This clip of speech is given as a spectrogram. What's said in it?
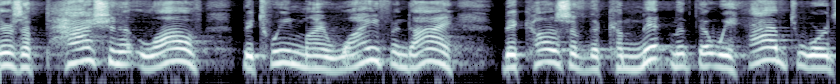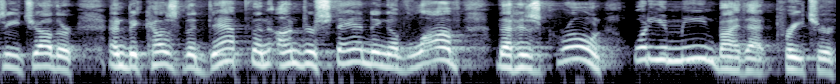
there's a passionate love between my wife and I because of the commitment that we have towards each other and because the depth and understanding of love that has grown. What do you mean by that, preacher?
